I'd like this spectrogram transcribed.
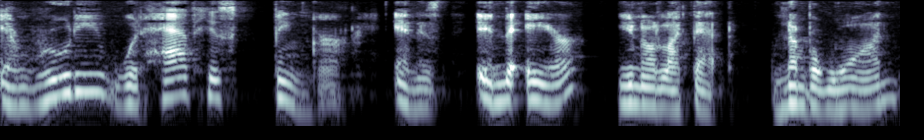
and Rudy would have his finger in his in the air, you know, like that number one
